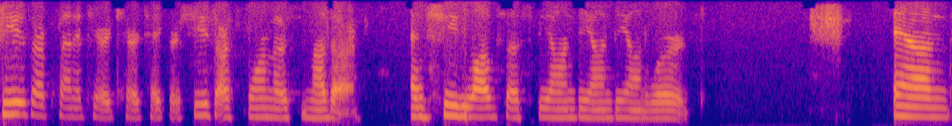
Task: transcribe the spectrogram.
she is our planetary caretaker. She's our foremost mother. And she loves us beyond, beyond, beyond words. And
